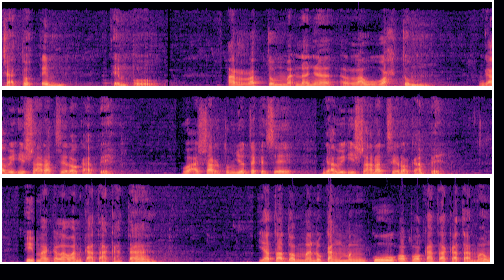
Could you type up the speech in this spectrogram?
jatuh tem tempo. Arratum maknanya lawahtum gawe isyarat sira kabeh. Wa asyartum ya tegese gawe isyarat sira kabeh. Bima kelawan kata-kata ya tadammanu kang mengku opo kata-kata mau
